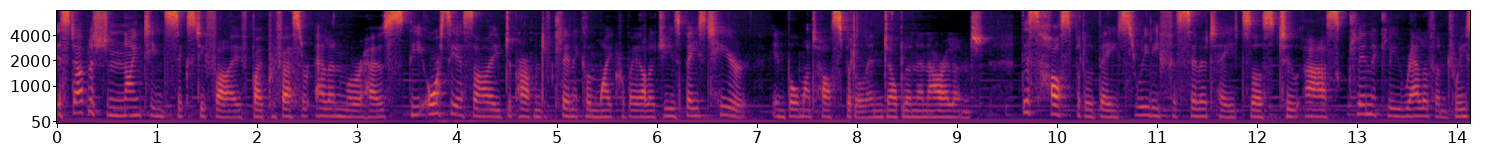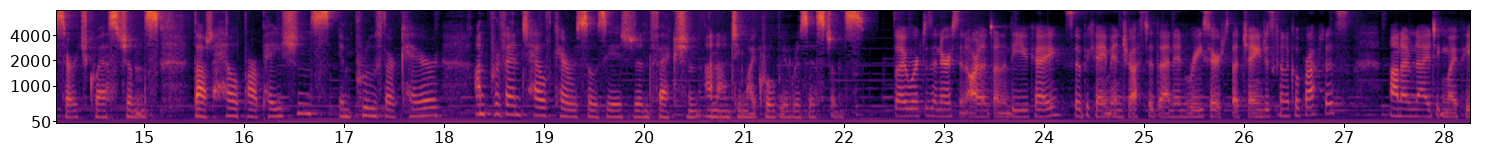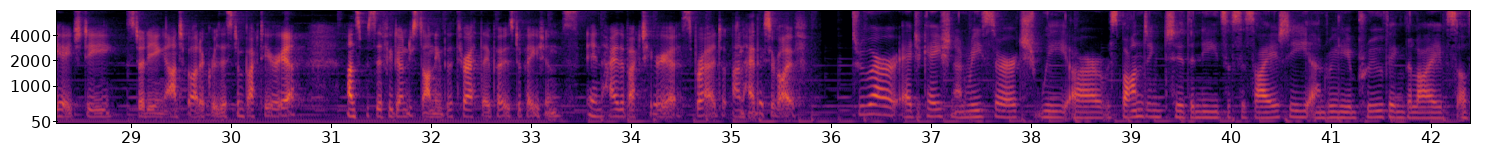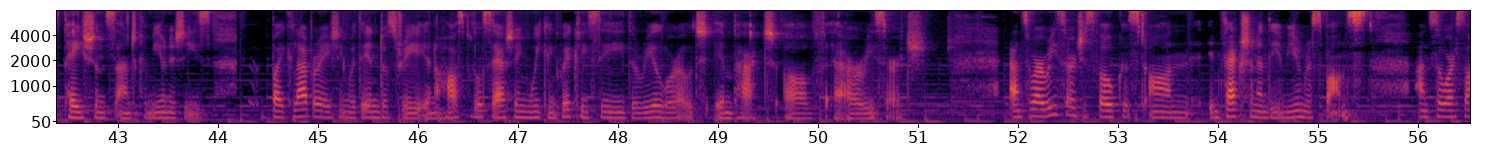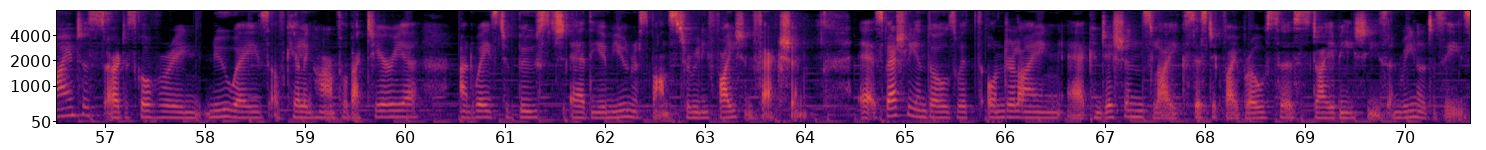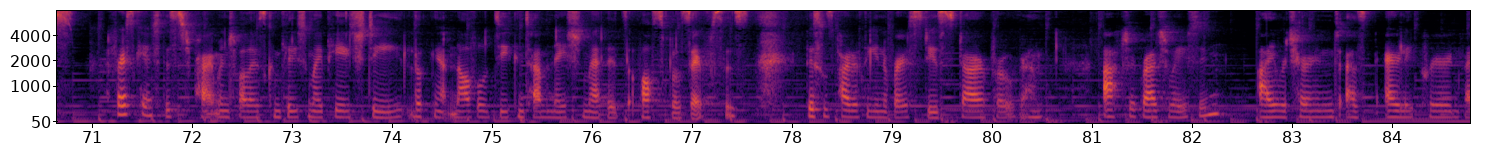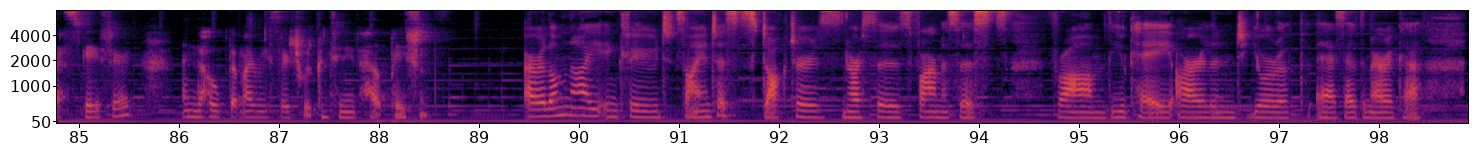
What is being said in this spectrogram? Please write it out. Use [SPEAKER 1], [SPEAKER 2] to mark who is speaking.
[SPEAKER 1] Established in 1965 by Professor Ellen Moorhouse, the RCSI Department of Clinical Microbiology is based here in Beaumont Hospital in Dublin in Ireland. This hospital base really facilitates us to ask clinically relevant research questions that help our patients improve their care and prevent healthcare associated infection and antimicrobial resistance.
[SPEAKER 2] So I worked as a nurse in Ireland and in the UK, so became interested then in research that changes clinical practice. And I'm now doing my PhD studying antibiotic resistant bacteria and specifically understanding the threat they pose to patients in how the bacteria spread and how they survive.
[SPEAKER 3] Through our education and research, we are responding to the needs of society and really improving the lives of patients and communities. By collaborating with industry in a hospital setting, we can quickly see the real world impact of our research. And so our research is focused on infection and the immune response. And so our scientists are discovering new ways of killing harmful bacteria and ways to boost uh, the immune response to really fight infection, uh, especially in those with underlying uh, conditions like cystic fibrosis, diabetes and renal disease.
[SPEAKER 4] I first came to this department while I was completing my PhD looking at novel decontamination methods of hospital surfaces. This was part of the university's STAR programme. After graduating, I returned as an early career investigator in the hope that my research would continue to help patients.
[SPEAKER 3] Our alumni include scientists, doctors, nurses, pharmacists from the UK, Ireland, Europe, uh, South America,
